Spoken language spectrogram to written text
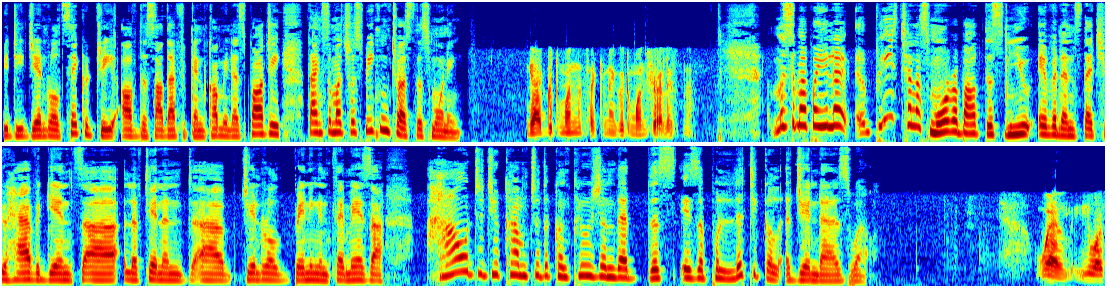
Deputy General Secretary of the South African Communist Party. Thanks so much for speaking to us this morning. Yeah, good morning, Sakina. Good morning to our listeners. Mr. Mapaila, uh, please tell us more about this new evidence that you have against uh, Lieutenant uh, General Berning and Ntlemeza. How did you come to the conclusion that this is a political agenda as well? Well, he was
